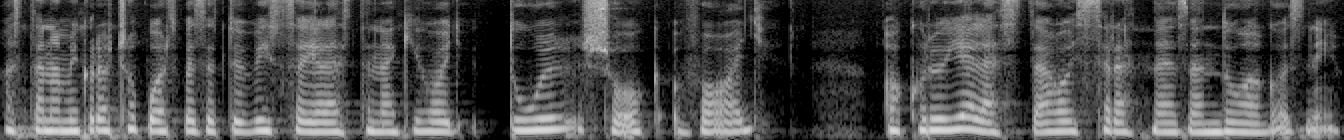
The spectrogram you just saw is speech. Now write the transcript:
aztán amikor a csoportvezető visszajelezte neki, hogy túl sok vagy, akkor ő jelezte, hogy szeretne ezen dolgozni.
